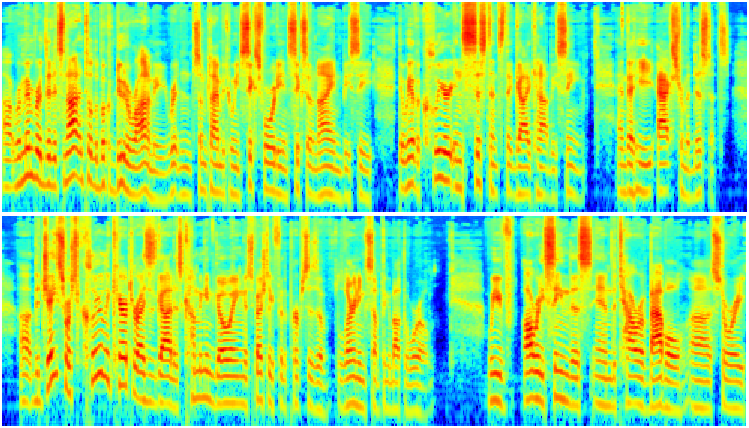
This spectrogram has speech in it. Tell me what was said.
Uh, remember that it's not until the book of Deuteronomy, written sometime between 640 and 609 BC, that we have a clear insistence that God cannot be seen and that he acts from a distance. Uh, the J source clearly characterizes God as coming and going, especially for the purposes of learning something about the world. We've already seen this in the Tower of Babel uh, story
